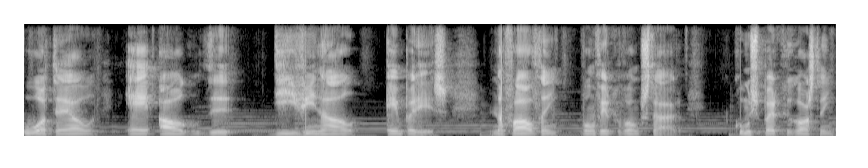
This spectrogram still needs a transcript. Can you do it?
o hotel é algo de divinal em Paris. Não faltem, vão ver que vão gostar. Como espero que gostem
